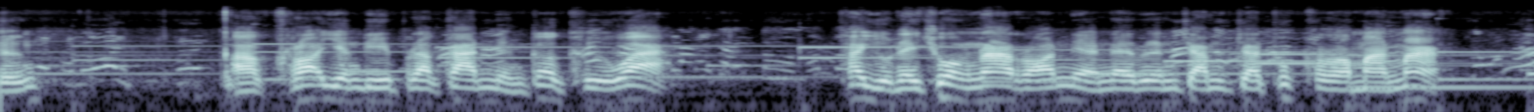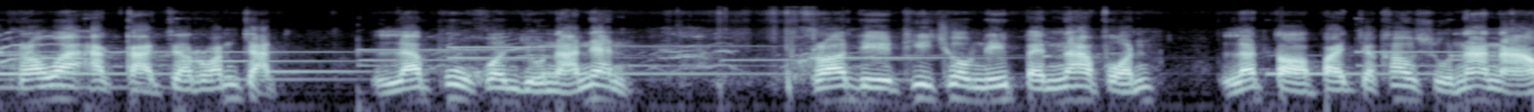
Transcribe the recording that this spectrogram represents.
ถึงอ่าเคราะห์ยังดีประการหนึ่งก็คือว่า ถ้าอยู่ในช่วงหน้าร้อนเนี่ยในเรือนจำจะทุกข์ทรมานมาก เพราะว่าอากาศจะร้อนจัดและผู้คนอยู่หนาแน่นเพ ราะดีที่ช่วงนี้เป็นหน้าฝน และต่อไปจะเข้าสู่หน้าหนาว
